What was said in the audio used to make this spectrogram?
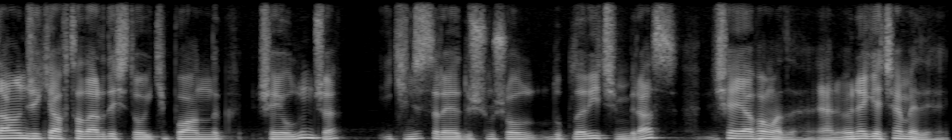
daha önceki haftalarda işte o 2 puanlık şey olunca ikinci sıraya düşmüş oldukları için biraz şey yapamadı. Yani öne geçemedi.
